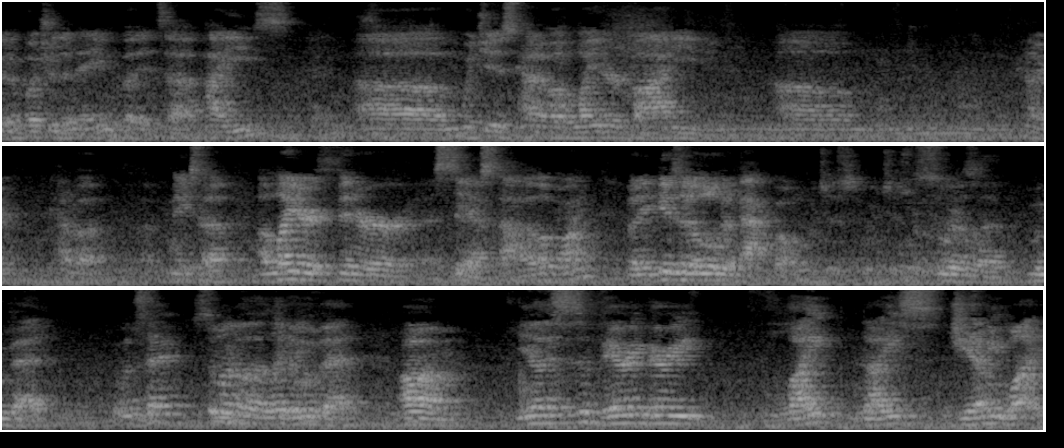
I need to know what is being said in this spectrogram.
gonna butcher the name, but it's uh, Pais, um, which is kind of a lighter bodied, um, kind of kind of a makes a, a lighter, thinner, acidic Yeah. style of wine, but it gives it a little bit of backbone, which is which is really sort of a mouvette, I would say, similar to like a mouvette. Um, you know, this is a very, very light, nice, jammy wine.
